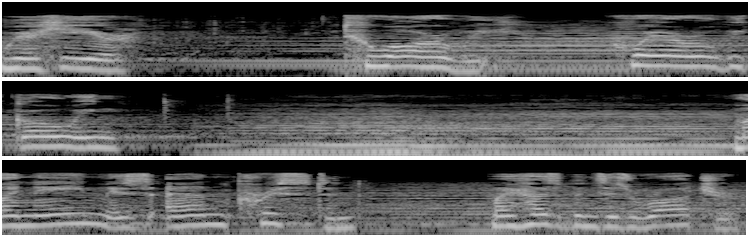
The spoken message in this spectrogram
We're here. Who are we? Where are we going? My name is Anne Kristen. My husband's is Roger.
